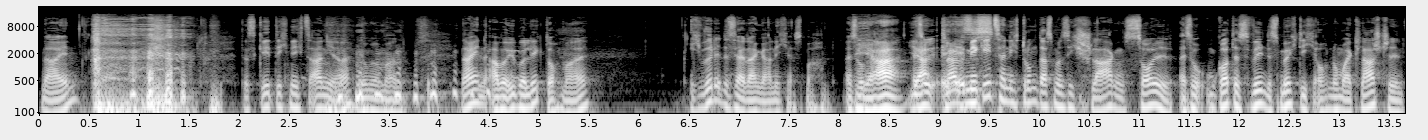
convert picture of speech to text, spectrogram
Nein. das geht dich nichts an, ja, junger Mann. Nein, aber überleg doch mal. Ich würde das ja dann gar nicht erst machen. Also, ja, ja, also klar, äh, mir geht es ja nicht darum, dass man sich schlagen soll. Also um Gottes Willen, das möchte ich auch nochmal klarstellen.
